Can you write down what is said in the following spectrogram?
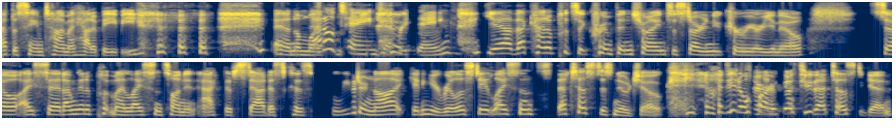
at the same time I had a baby. and I'm like That'll change everything. yeah, that kind of puts a crimp in trying to start a new career, you know. So I said, I'm going to put my license on an active status because believe it or not, getting your real estate license, that test is no joke. I didn't sure. want to go through that test again.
